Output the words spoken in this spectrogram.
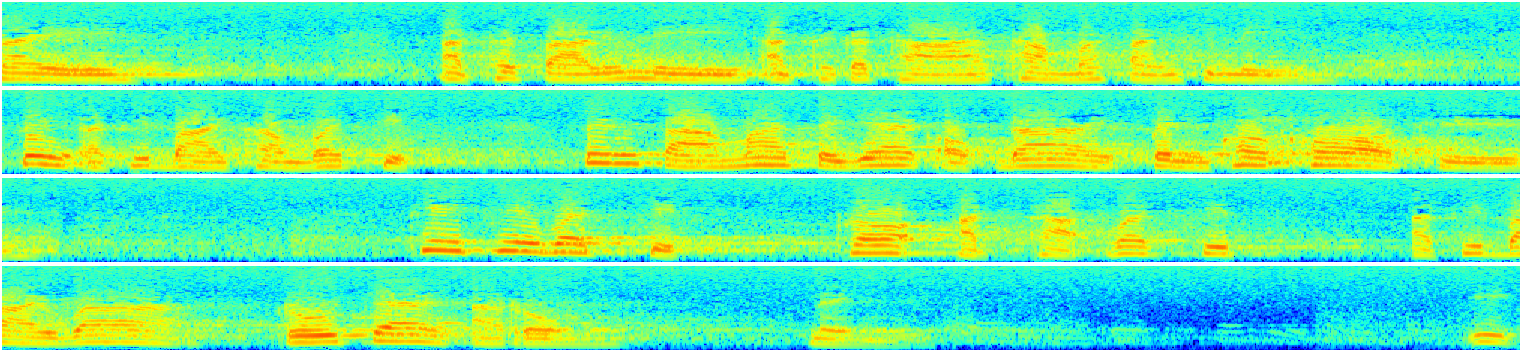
ในอัธสาลินี อัธกถาธรรมสังคินี ซึ่งอธิบายคำว่าจิต ซึ่งสามารถจะแยกออกได้เป็นข้อๆคือ ที่ที่ว่าจิต เพราะอัตถว่าคิด อธิบายว่า รู้แจ้งอารมณ์หนึ่งอีก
